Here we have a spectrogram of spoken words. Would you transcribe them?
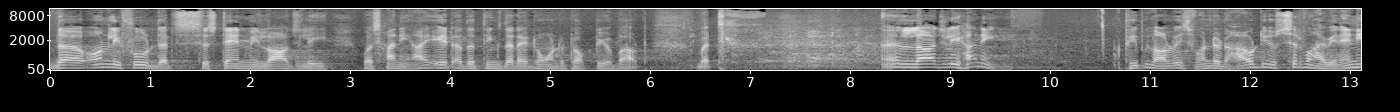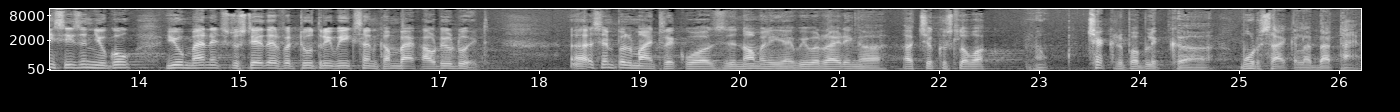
the only food that sustained me largely was honey. I ate other things that I don't want to talk to you about, but largely honey. People always wondered, how do you survive? In any season you go, you manage to stay there for two, three weeks and come back, how do you do it? Uh, simple, my trick was, normally uh, we were riding a, a Czechoslovak, no, Czech Republic uh, motorcycle at that time,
